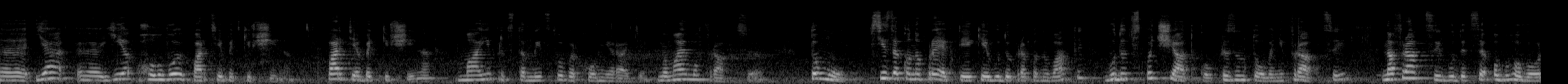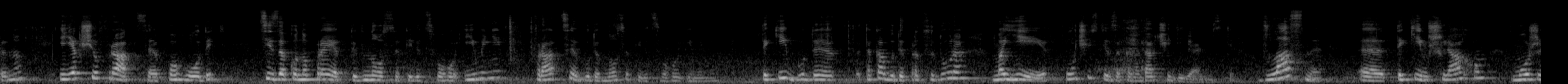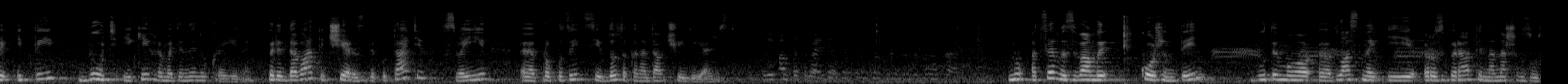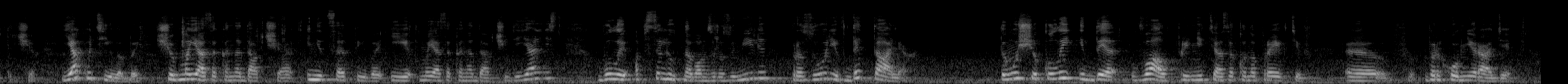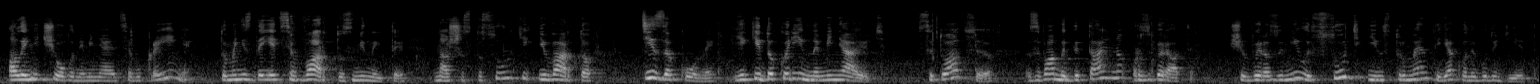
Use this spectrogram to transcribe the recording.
Е, Я е, є головою партії Батьківщина. Партія Батьківщина має представництво в Верховній Раді. Ми маємо фракцію. Тому всі законопроекти, які я буду пропонувати, будуть спочатку презентовані фракції. На фракції буде це обговорено. І якщо фракція погодить ці законопроекти вносити від свого імені, фракція буде вносити від свого імені. Такий буде, така буде процедура моєї участі в законодавчій діяльності. Власне, таким шляхом може йти будь-який громадянин України, передавати через депутатів свої е, пропозиції до законодавчої діяльності. Ну, а це ми з вами кожен день будемо е, власне і розбирати на наших зустрічах. Я хотіла би, щоб моя законодавча ініціатива і моя законодавча діяльність були абсолютно вам зрозумілі, прозорі в деталях. Тому що коли йде вал прийняття законопроєктів е, в Верховній Раді, але нічого не міняється в Україні, то мені здається, варто змінити наші стосунки і варто ті закони, які докорінно міняють ситуацію, з вами детально розбирати, щоб ви розуміли суть і інструменти, як вони будуть діяти.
